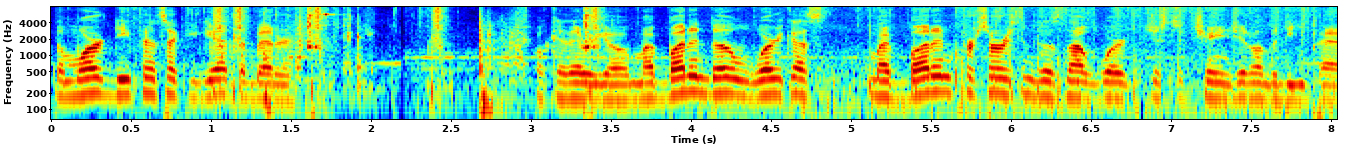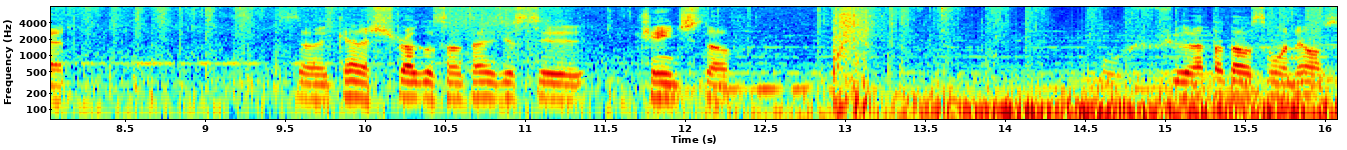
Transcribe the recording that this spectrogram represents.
the more defense I could get, the better. Okay, there we go. My button doesn't work as my button for some reason does not work just to change it on the D-pad. So it kind of struggles sometimes just to change stuff. Oh shoot, I thought that was someone else.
